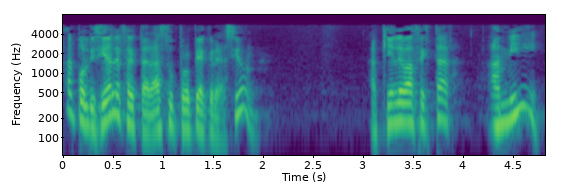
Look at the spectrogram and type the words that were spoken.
Al policía le afectará su propia creación. ¿A quién le va a afectar? A mí.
